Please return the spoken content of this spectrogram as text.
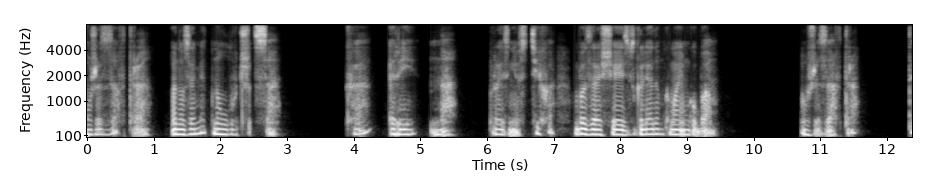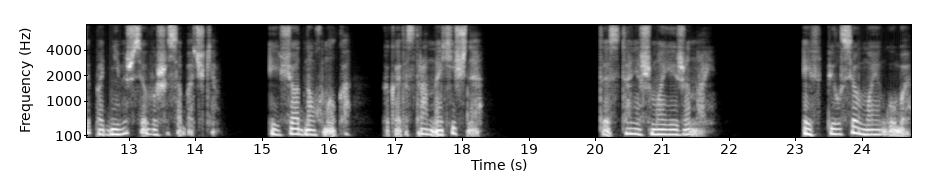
уже завтра оно заметно улучшится. Карина, произнес тихо, возвращаясь взглядом к моим губам. Уже завтра ты поднимешься выше собачки. И еще одна ухмылка, какая-то странная, хищная. Ты станешь моей женой. И впился в мои губы,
